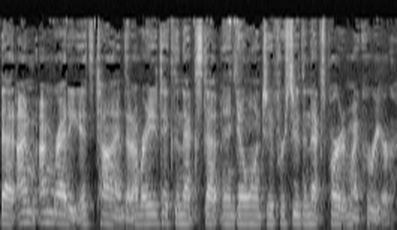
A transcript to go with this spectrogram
that I'm I'm ready. It's time that I'm ready to take the next step and go on to pursue the next part of my career.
